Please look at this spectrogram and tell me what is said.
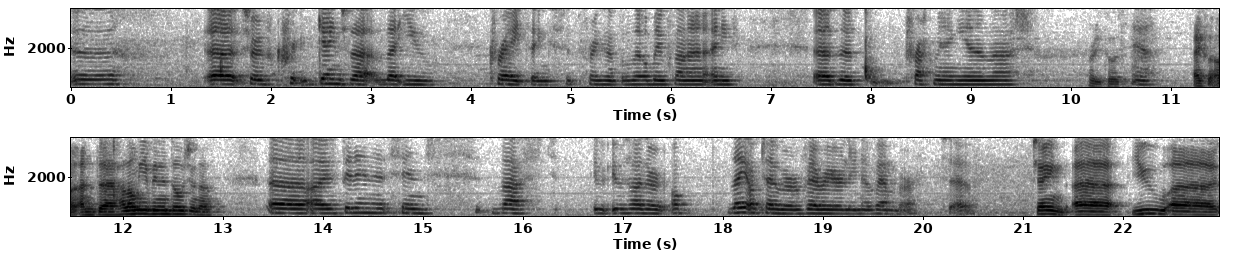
uh, uh, sort of games that let you create things. For example, Little Big Planet, any, uh, the Trackmania and that. Very good. Yeah. Excellent. And uh, how long have you been in Dojo now? Uh, I've been in it since last. It, it was either late October very early November. So Jane, uh, you uh,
